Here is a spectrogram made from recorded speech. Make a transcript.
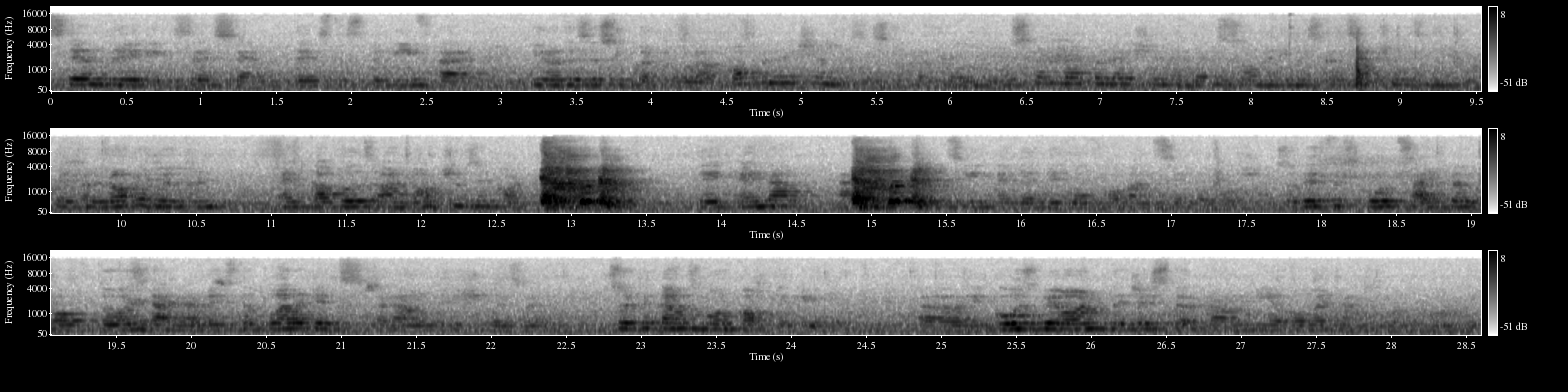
still they exist and there's this belief that you know, this is to control our population, this is to control the Muslim population, and there's so many misconceptions a lot of women and couples are not choosing contraception. they end up having pregnancy and then they go for unsafe abortion. So there's this whole cycle of those dynamics, the politics around the issue as well. So it becomes more complicated. Uh, it goes beyond the just the autonomy a woman has over the body.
